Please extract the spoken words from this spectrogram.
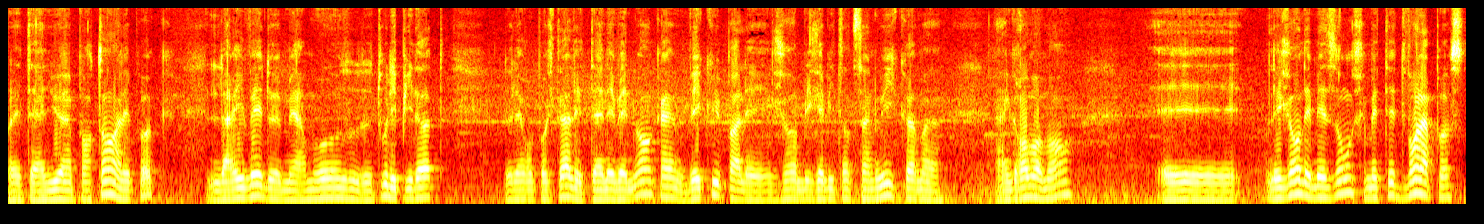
On était un lieu important à l'époque. L'arrivée de Mermoz ou de tous les pilotes de l'aéropostale était un événement quand même vécu par les, habitants de Saint-Louis comme un grand moment. Et les gens des maisons se mettaient devant la poste.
